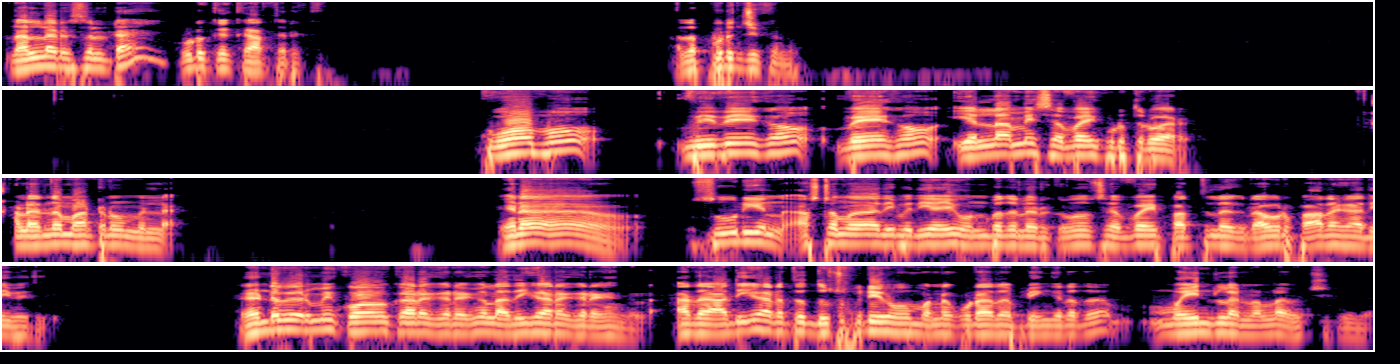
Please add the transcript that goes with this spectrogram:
நல்ல ரிசல்ட்டை கொடுக்க காத்திருக்கு. அதை புரிஞ்சுக்கணும். கோபம் விவேகம் வேகம் எல்லாமே செவ்வாய் கொடுத்துருவார். அதில் எந்த மாற்றமும் இல்லை. ஏன்னா சூரியன் அஷ்டமாதிபதியாகி ஒன்பதில் இருக்கிறதும் செவ்வாய் பத்தில் இருக்கிற அவர் பாதகாதிபதி. ரெண்டு பேருமே கோபக்கார கிரகங்கள் அதிகார கிரகங்கள். அது அதிகாரத்தை துஷ்பிரயோகம் பண்ணக்கூடாது அப்படிங்கிறத மைண்டில் நல்லா வச்சுக்கோங்க.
